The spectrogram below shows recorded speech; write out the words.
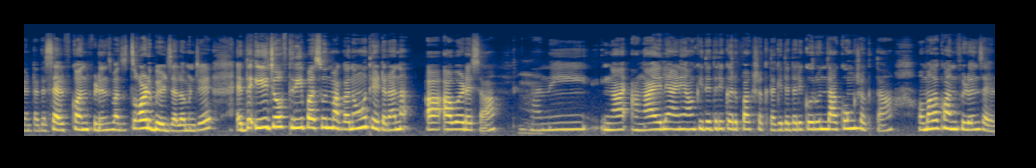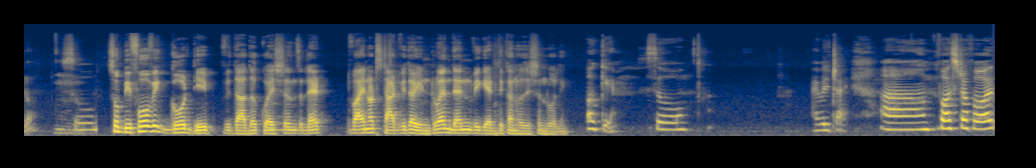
म्हणटा तें सेल्फ कॉन्फिडन्स म्हाजो चड बिल्ड जालो म्हणजे at the age of three पासून म्हाका न्हू थिएटरान आवड आसा आनी हिंगा हांगा आयलें आनी हांव कितें तरी करपाक शकता कितें तरी करून दाखोवंक शकता हो म्हाका कॉन्फिडन्स आयलो. So before we go deep with the other questions, let why not start with the intro and then we get the conversation rolling. Okay so I will try first of all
